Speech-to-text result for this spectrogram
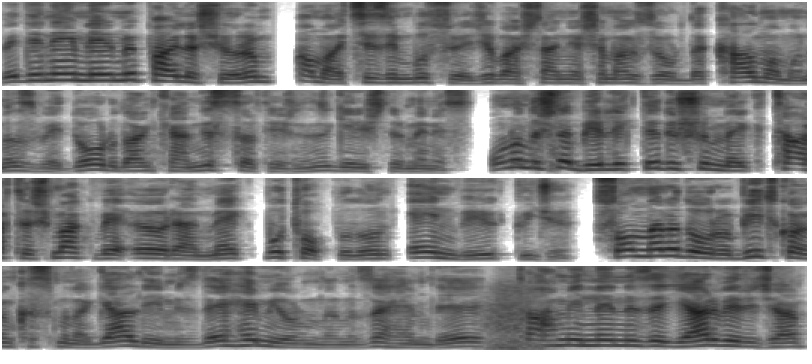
ve deneyimlerimi paylaşıyorum. Ama sizin bu süreci baştan yaşamak zorunda kalmamanız ve doğrudan kendi stratejinizi geliştirmeniz. Onun dışında birlikte düşünmek, tartışmak ve öğrenmek bu topluluğun en büyük gücü. Sonlara doğru Bitcoin kısmına geldiğimizde hem yorumlarınıza hem de tahminlerinize yer vereceğim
